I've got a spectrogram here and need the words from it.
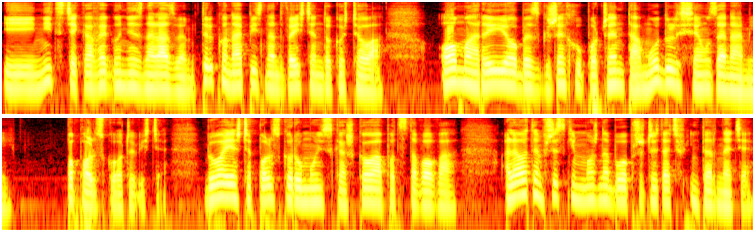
i nic ciekawego nie znalazłem, tylko napis nad wejściem do kościoła. O Maryjo bez grzechu poczęta, módl się za nami. Po polsku oczywiście. Była jeszcze polsko-rumuńska szkoła podstawowa, ale o tym wszystkim można było przeczytać w internecie.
